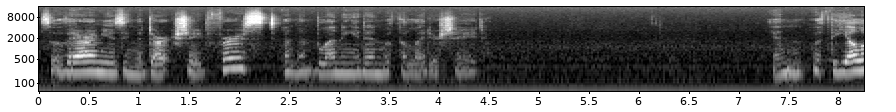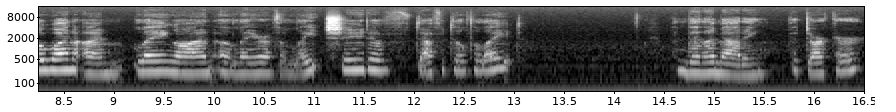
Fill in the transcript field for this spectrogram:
So there I'm using the dark shade first and then blending it in with the lighter shade. And with the yellow one, I'm laying on a layer of the light shade of Daffodil Delight. And then I'm adding the darker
